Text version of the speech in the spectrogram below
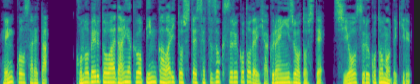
変更された。このベルトは弾薬をピン代わりとして接続することで100連以上として使用することもできる。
